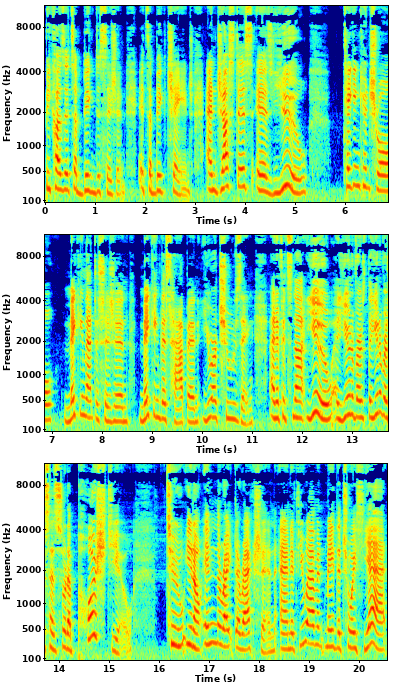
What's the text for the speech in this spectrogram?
because it's a big decision. It's a big change. And justice is you taking control, making that decision, making this happen. You are choosing. And if it's not you, a universe, the universe has sort of pushed you to, you know, in the right direction. And if you haven't made the choice yet,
